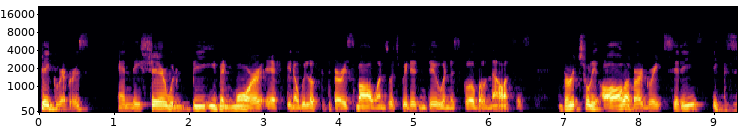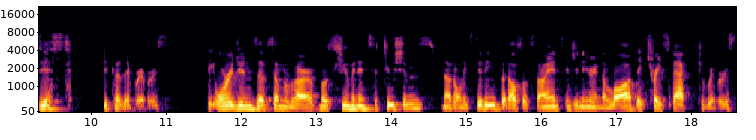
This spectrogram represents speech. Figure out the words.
big rivers, and the share would be even more if you know we looked at the very small ones, which we didn't do in this global analysis. Virtually all of our great cities exist because of rivers the origins of some of our most human institutions, not only cities, but also science, engineering, and law, they trace back to rivers.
